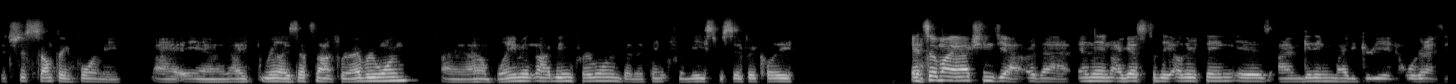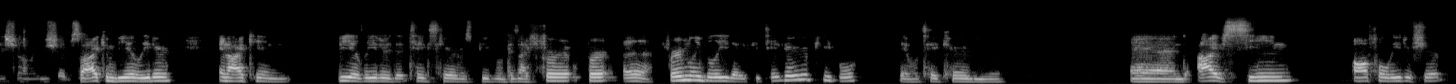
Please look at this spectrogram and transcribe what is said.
it's just something for me. I, you know, I realize that's not for everyone. I, I don't blame it not being for everyone, but I think for me specifically, and so my actions, yeah, are that. And then I guess to the other thing is I'm getting my degree in organizational leadership, so I can be a leader, and I can be a leader that takes care of his people because I fir- fir- uh, firmly believe that if you take care of your people, they will take care of you. And I've seen awful leadership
